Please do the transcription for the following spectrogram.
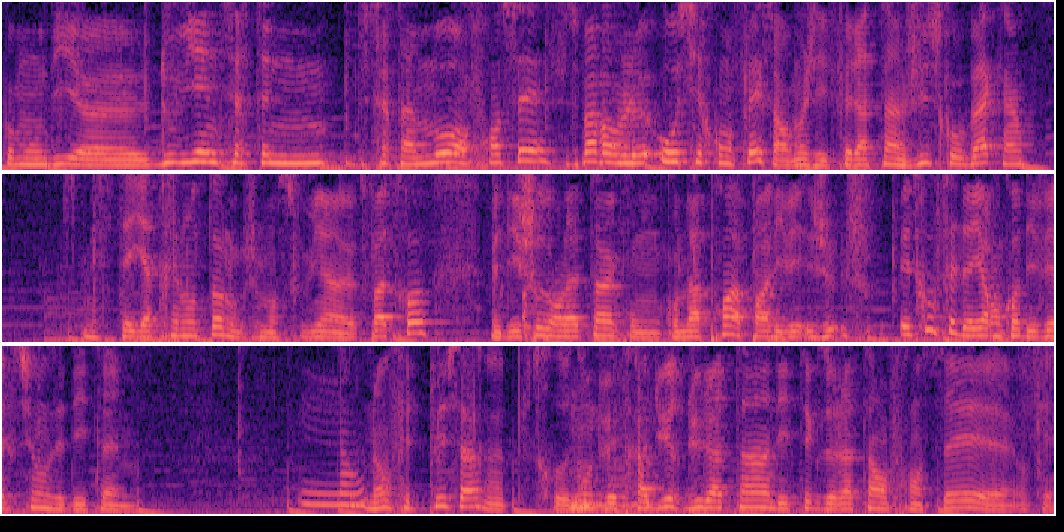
Comme on dit, d'où viennent certaines, certains mots en français? Je sais pas, par exemple, le haut circonflexe. Alors moi j'ai fait latin jusqu'au bac, hein, mais c'était il y a très longtemps donc je m'en souviens pas trop. Mais des choses en latin qu'on qu'on apprend à je- Est-ce que vous faites d'ailleurs encore des versions et des thèmes? Non. Non, vous faites plus ça? Ah, plus trop, nous, on devait traduire du latin, des textes de latin en français. euh, ok.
